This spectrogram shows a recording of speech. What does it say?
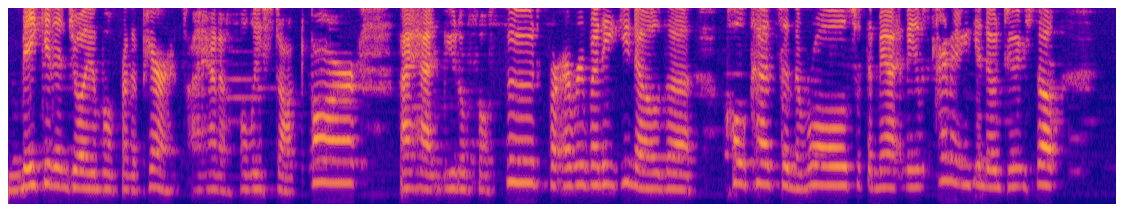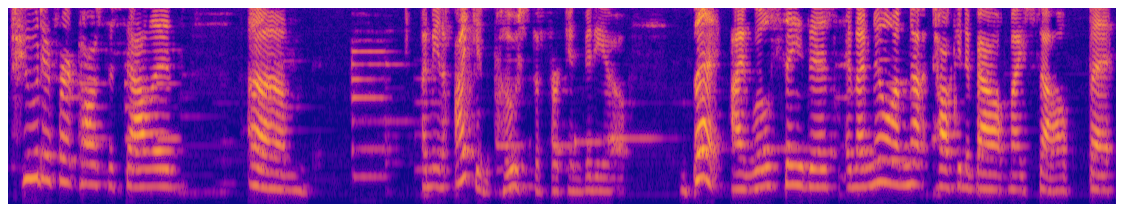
make it enjoyable for the parents. I had a fully stocked bar. I had beautiful food for everybody. You know, the cold cuts and the rolls with the mat. I mean, it was kind of, you know, do yourself two different pasta salads. Um, I mean, I can post the freaking video, but I will say this, and I know I'm not talking about myself, but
